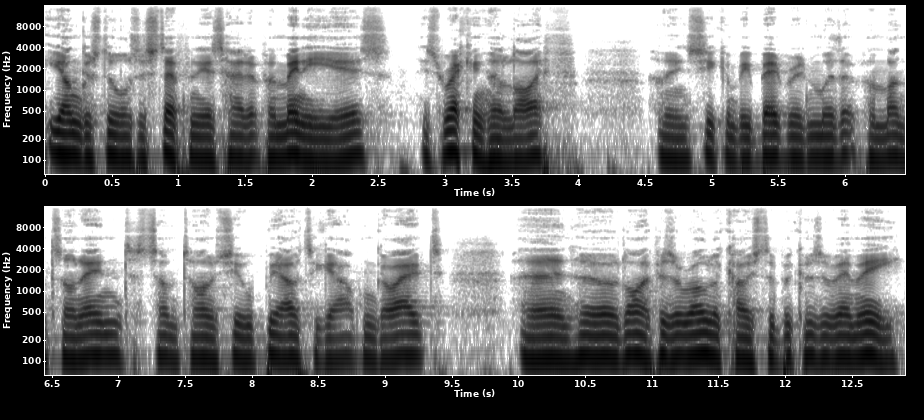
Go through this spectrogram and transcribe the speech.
youngest daughter Stephanie has had it for many years. It's wrecking her life. I mean, she can be bedridden with it for months on end. Sometimes she'll be able to get up and go out, and her life is a roller coaster because of ME.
